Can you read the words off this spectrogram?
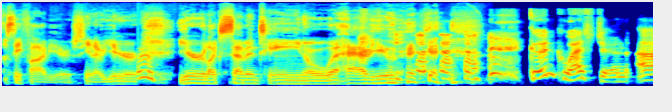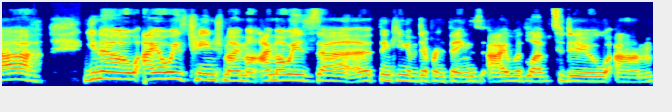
let's say five years you know you're you're like 17 or what have you. Good question. Uh you know i always change my mind i'm always uh thinking of different things. I would love to do um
